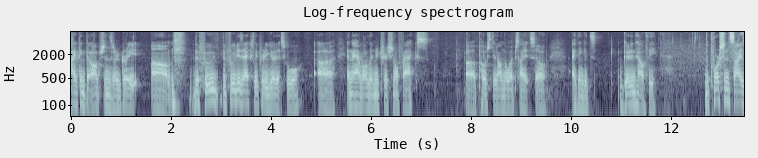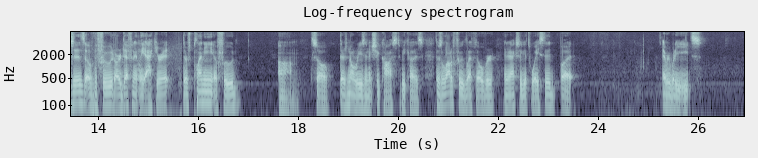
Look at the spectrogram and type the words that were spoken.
I think the options are great. Um, the food, the food is actually pretty good at school, uh, and they have all the nutritional facts uh, posted on the website. So I think it's good and healthy. The portion sizes of the food are definitely accurate. There's plenty of food, um, so there's no reason it should cost because there's a lot of food left over and it actually gets wasted, but everybody eats.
